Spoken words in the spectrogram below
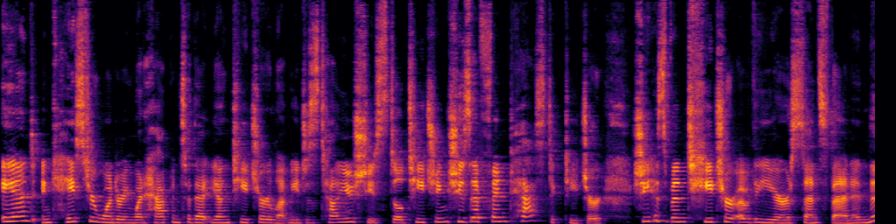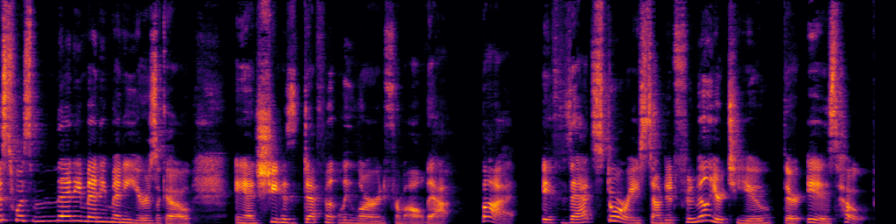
And in case you're wondering what happened to that young teacher, let me just tell you, she's still teaching. She's a fantastic teacher. She has been teacher of the year since then. And this was many, many, many years ago. And she has definitely learned from all that. But if that story sounded familiar to you, there is hope.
